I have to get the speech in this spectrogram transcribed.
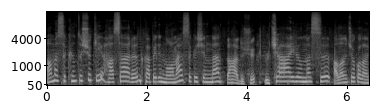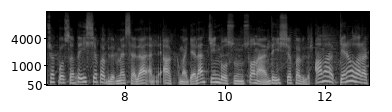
Ama sıkıntı şu ki hasarın Cuphead'in normal sıkışından daha düşük. 3'e ayrılması alanı çok olan uçak bosslarında iş yapabilir. Mesela hani aklıma gelen Jin boss'unun son halinde iş yapabilir. Ama genel olarak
